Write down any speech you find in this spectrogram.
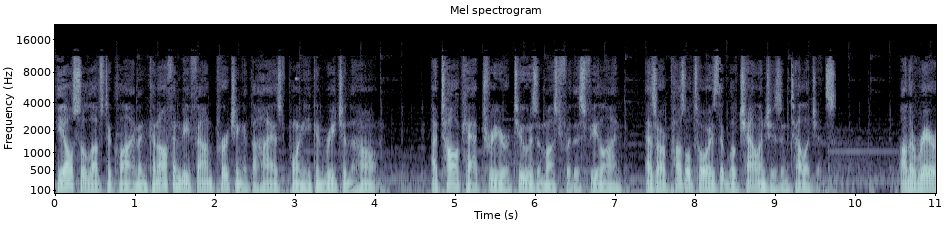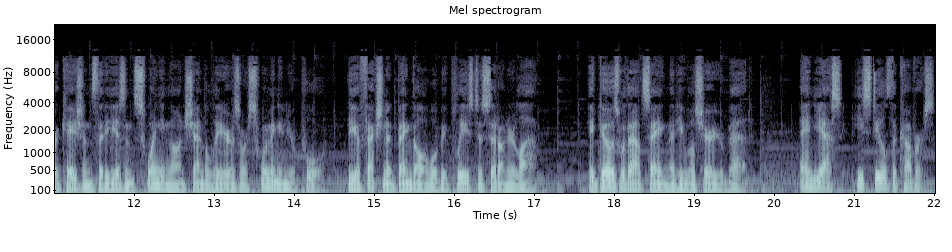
He also loves to climb and can often be found perching at the highest point he can reach in the home. A tall cat tree or two is a must for this feline, as are puzzle toys that will challenge his intelligence. On the rare occasions that he isn't swinging on chandeliers or swimming in your pool, the affectionate Bengal will be pleased to sit on your lap. It goes without saying that he will share your bed. And yes, he steals the covers.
